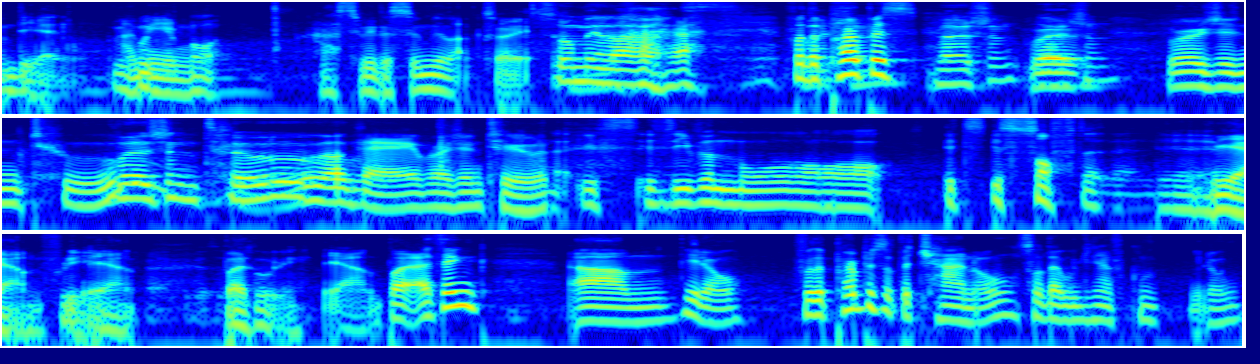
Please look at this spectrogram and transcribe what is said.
in the end. I Which one you mean, bought. has to be the Summilux, right? Summilux For the purpose version ver- version. version two. Version two. Okay, version two. It's it's even more. It's it's softer than the Yeah, three. yeah. But yeah, but I think um, you know, for the purpose of the channel, so that we can have com- you know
